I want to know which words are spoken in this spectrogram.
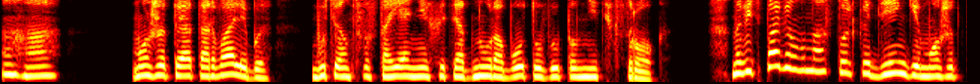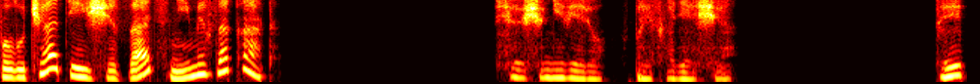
Ага, может и оторвали бы, будь он в состоянии хоть одну работу выполнить в срок. Но ведь Павел у нас только деньги может получать и исчезать с ними в закат. Все еще не верю в происходящее. Ты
